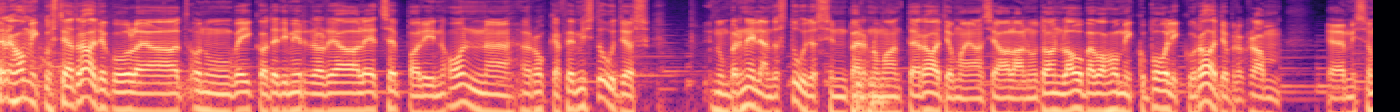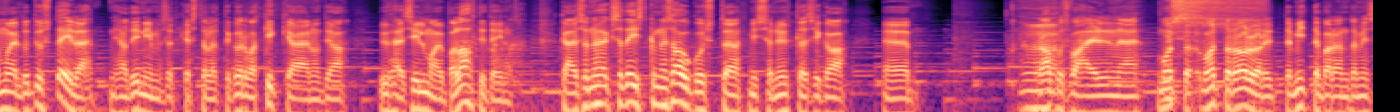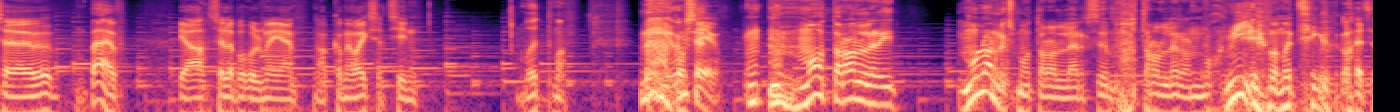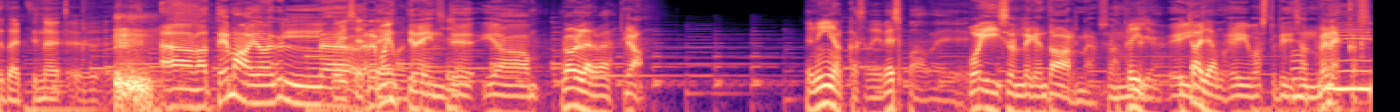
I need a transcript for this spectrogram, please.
tere hommikust, head raadiokuulajad, onu Veiko, tädi Mirror ja Leet Sepolin on Rock FM stuudios, number neljandas stuudios siin Pärnu maantee raadiomajas ja alanud on laupäeva hommikupooliku raadioprogramm, mis on mõeldud just teile, head inimesed, kes te olete kõrvad kikki ajanud ja ühe silma juba lahti teinud. käes on üheksateistkümnes august, mis on ühtlasi ka äh, rahvusvaheline moto-, motorollerite mitteparandamise päev ja selle puhul meie hakkame vaikselt siin võtma. Motorollerid, mul on üks Motoroller, see Motoroller on noh nii, ma mõtlesin ka kohe seda, et sinna aga tema ei ole küll äh, remonti näinud ja, roller või? ja see on hiinakas või Vespa või? oi, see on legendaarne, see on Aprilia, ei ei vastupidi, see on venekas.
